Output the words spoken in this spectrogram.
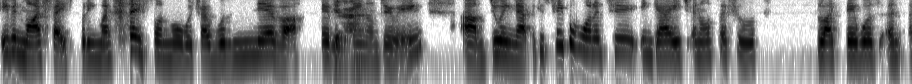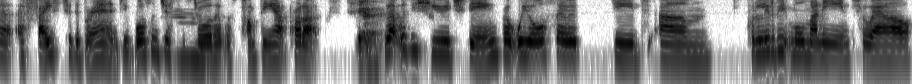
Even my face, putting my face on more, which I was never ever yeah. keen on doing, um, doing that because people wanted to engage and also feel like there was an, a, a, face to the brand. It wasn't just mm. a store that was pumping out products. Yeah. So that was a huge thing. But we also did um, put a little bit more money into our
